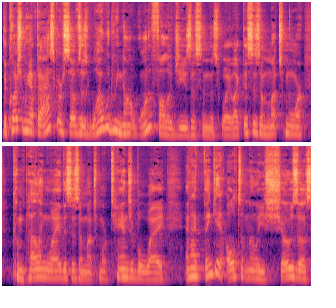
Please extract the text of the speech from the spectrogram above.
the question we have to ask ourselves is why would we not want to follow Jesus in this way? Like, this is a much more compelling way, this is a much more tangible way. And I think it ultimately shows us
